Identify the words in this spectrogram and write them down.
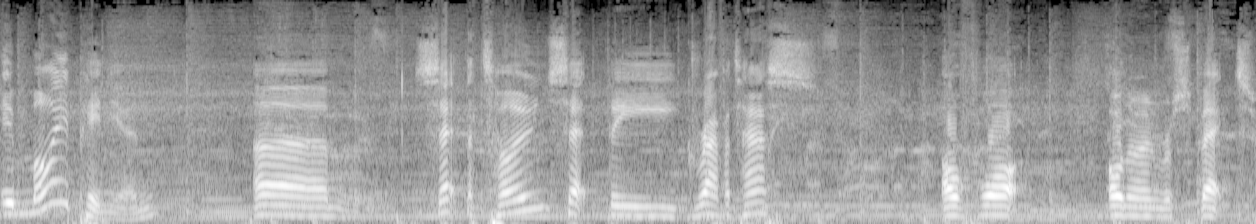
in my opinion, um, set the tone, set the gravitas of what honour and respect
